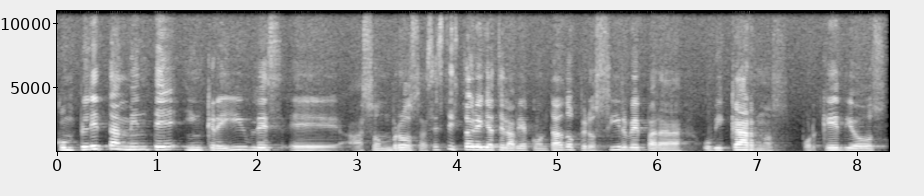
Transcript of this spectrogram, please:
completamente increíbles, eh, asombrosas. Esta historia ya te la había contado, pero sirve para ubicarnos por qué Dios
